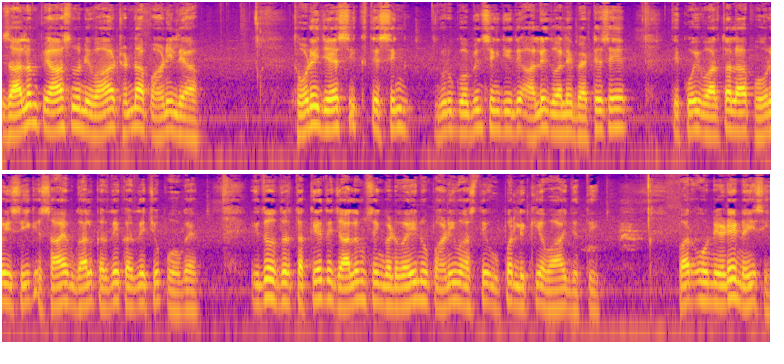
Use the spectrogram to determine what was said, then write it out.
ਜ਼ਾਲਮ ਪਿਆਸ ਨੂੰ ਨਿਵਾਰ ਠੰਡਾ ਪਾਣੀ ਲਿਆ। ਥੋੜੇ ਜੇ ਸਿੱਖ ਤੇ ਸਿੰਘ ਗੁਰੂ ਗੋਬਿੰਦ ਸਿੰਘ ਜੀ ਦੇ ਆਲੇ ਦੁਆਲੇ ਬੈਠੇ ਸੇ ਤੇ ਕੋਈ ਵਾਰਤਾਲਾਪ ਹੋ ਰਹੀ ਸੀ ਕਿ ਸਾਹਿਬ ਗੱਲ ਕਰਦੇ ਕਰਦੇ ਚੁੱਪ ਹੋ ਗਏ। ਇਧਰ ਉਧਰ ਤੱਕੇ ਤੇ ਜ਼ਾਲਮ ਸਿੰਘ ਗੜਵਈ ਨੂੰ ਪਾਣੀ ਵਾਸਤੇ ਉੱਪਰ ਲਿਖੀ ਆਵਾਜ਼ ਦਿੱਤੀ। ਪਰ ਉਹ ਨੇੜੇ ਨਹੀਂ ਸੀ।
